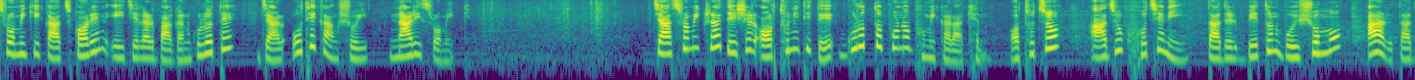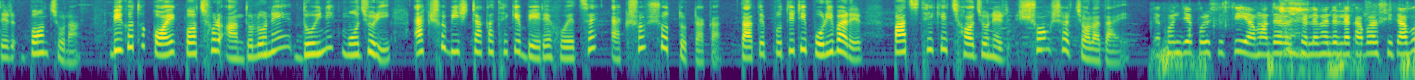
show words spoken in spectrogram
শ্রমিকই কাজ করেন এই জেলার বাগানগুলোতে, যার অধিকাংশই নারী শ্রমিক। চা শ্রমিকরা দেশের অর্থনীতিতে গুরুত্বপূর্ণ ভূমিকা রাখেন, অথচ আজও ঘোচেনি তাদের বেতন বৈষম্য আর তাদের বঞ্চনা। বিগত কয়েক বছর আন্দোলনে দৈনিক মজুরি একশো বিশ টাকা থেকে বেড়ে হয়েছে একশো সত্তর টাকা। তাতে প্রতিটি পরিবারের পাঁচ থেকে ছজনের সংসার চলা দেয়। এখন যে পরিস্থিতি আমাদের ছেলেমেয়েদের লেখাপড়া শেখাবো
